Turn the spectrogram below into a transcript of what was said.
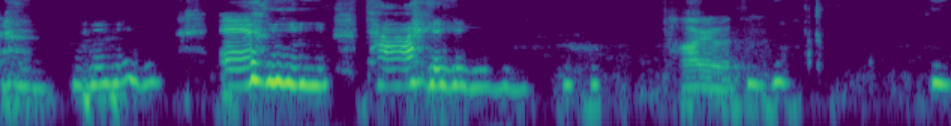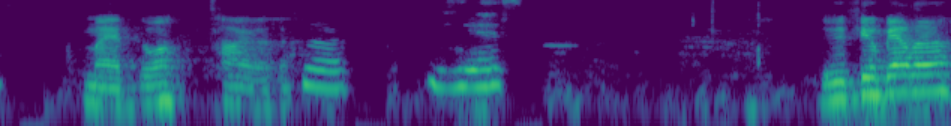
and tired. Tired. Mệt đúng không? Tired. yes. Do you feel better?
